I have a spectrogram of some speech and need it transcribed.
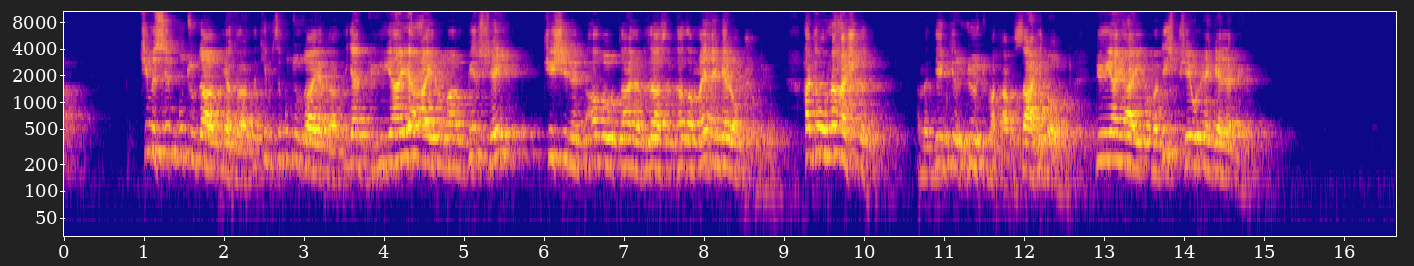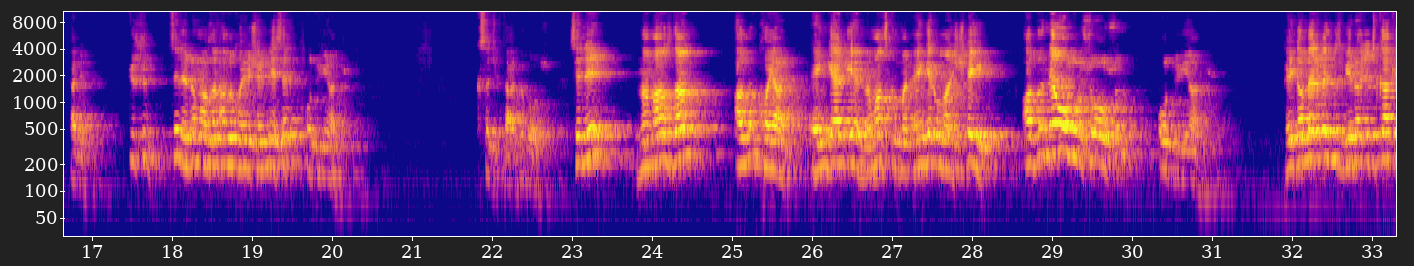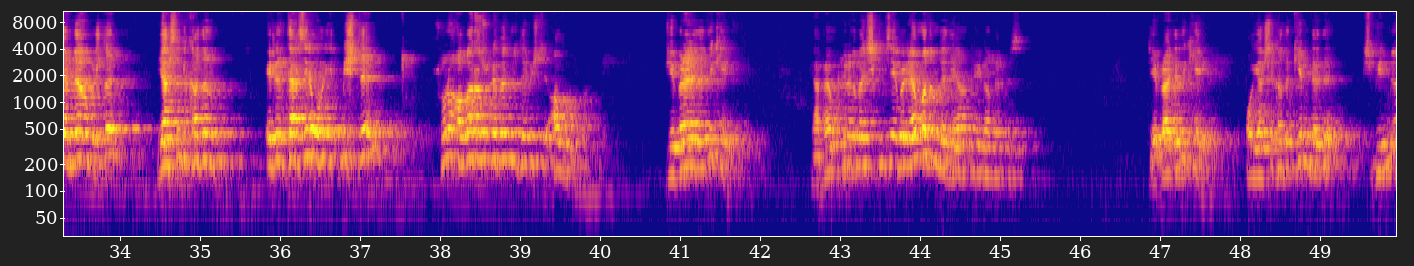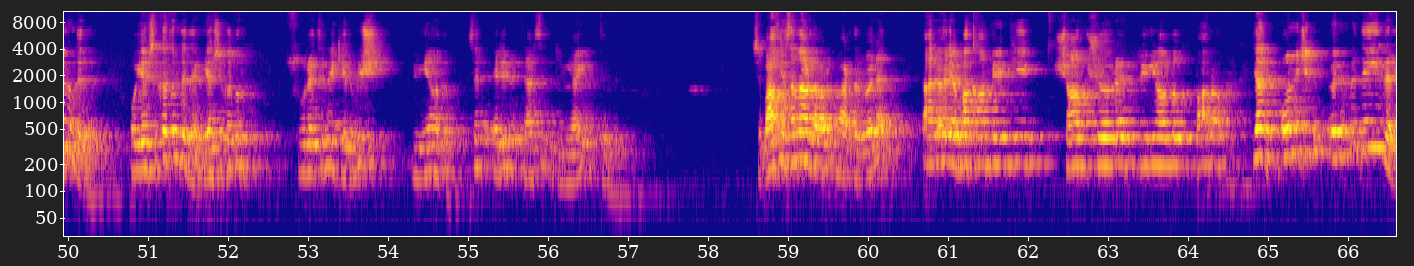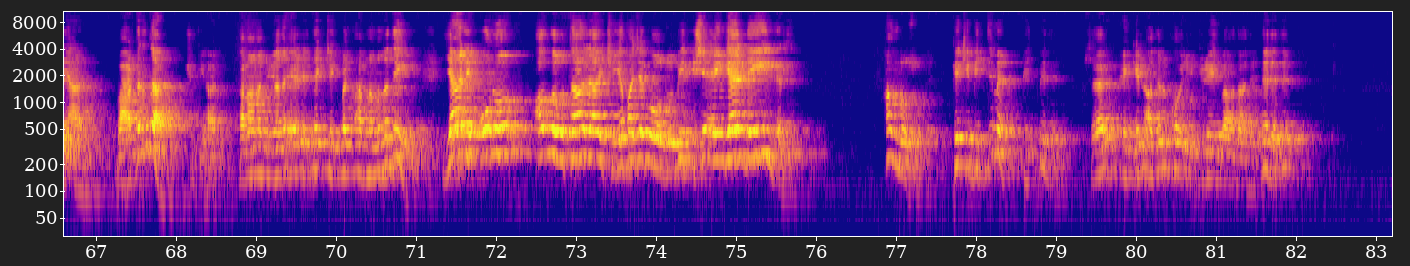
Kimisi bu tuzağa yakalandı, kimisi bu tuzağa yakalandı. Yani dünyaya ait olan bir şey kişinin Allahu Teala rızasını kazanmaya engel olmuş oluyor. Hadi onu aştı. Ama diyelim ki zühd makamı, zahid oldu. Dünyaya ait olan hiçbir şey onu engellemiyor. Hani düşün, seni namazdan alıkoyan şey neyse o dünyadır. Kısacık tarifi bu olsun. Seni namazdan alıkoyan, engelleyen, namaz kılman engel olan şey adı ne olursa olsun o dünyadır. Peygamber Efendimiz bir hacca çıkarken ne yapmıştı? Yaşlı bir kadın elinin tersiyle onu itmişti. Sonra Allah Resulü Efendimiz demişti, al bunu. Cebrail dedi ki, ya ben bugüne kadar hiç kimseye böyle yapmadım dedi ya Peygamberimiz. Cebrail dedi ki, o yaşlı kadın kim dedi? Hiç bilmiyorum dedi. O yaşlı kadın dedi, yaşlı kadın suretine girmiş dünyadır. Sen elini tersiyle dünyayı ittin dedi. İşte bazı insanlar da var- vardır böyle. Yani öyle makam, mevki, şan, şöhret, dünyalık, para. Yani onun için önemli değildir yani. Vardır da. Çünkü yani tamamen dünyada el tek çekmek anlamında değil. Yani onu Allahu Teala için yapacak olduğu bir işe engel değildir. Hamdolsun. Peki bitti mi? Bitmedi. Bu sefer engelin adını koydu Cüneyt Bağdadi. Ne dedi?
